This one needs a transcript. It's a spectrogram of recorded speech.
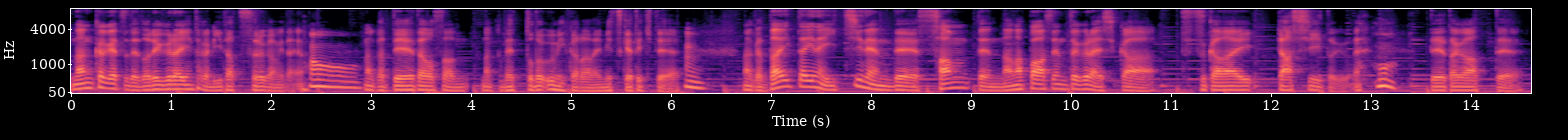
何ヶ月でどれぐらいなんか離脱するかみたいな。あなんかデータをさなんかネットの海からね見つけてきて、あうんなんか大体ね1年で3.7%ぐらいしか続かないらしいというねあデータがあって。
